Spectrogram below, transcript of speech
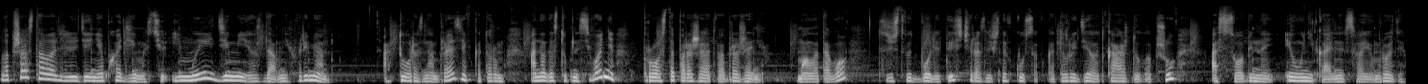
лапша стала для людей необходимостью, и мы едим ее с давних времен – а то разнообразие, в котором она доступна сегодня, просто поражает воображение. Мало того, существует более тысячи различных вкусов, которые делают каждую лапшу особенной и уникальной в своем роде.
